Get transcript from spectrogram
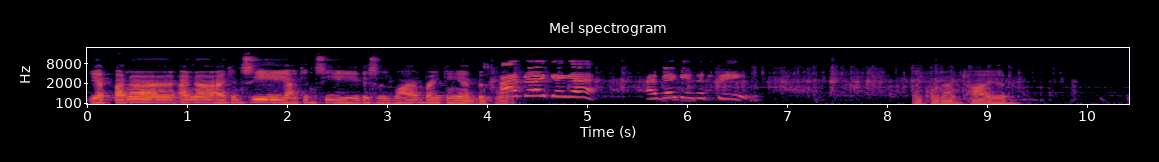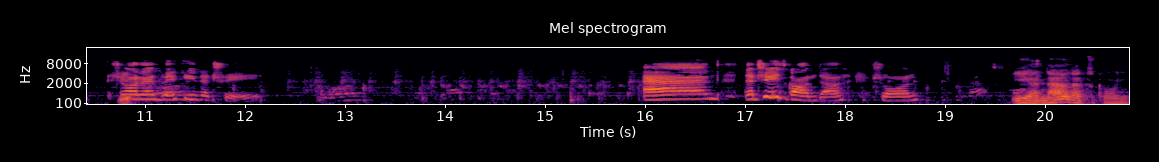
Yep, I know, I know, I can see, I can see. This is why I'm breaking it before. I'm breaking it! I'm breaking the tree. Like when I'm tired. Sean, I'm breaking the tree. And the tree's gone down, Sean. Yeah, now that's gone.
